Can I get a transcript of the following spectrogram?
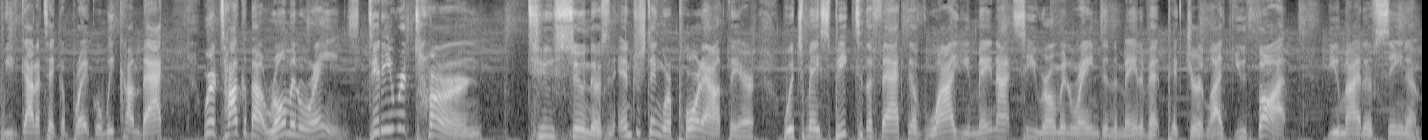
we've got to take a break. When we come back, we're going to talk about Roman Reigns. Did he return too soon? There's an interesting report out there which may speak to the fact of why you may not see Roman Reigns in the main event picture like you thought you might have seen him.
